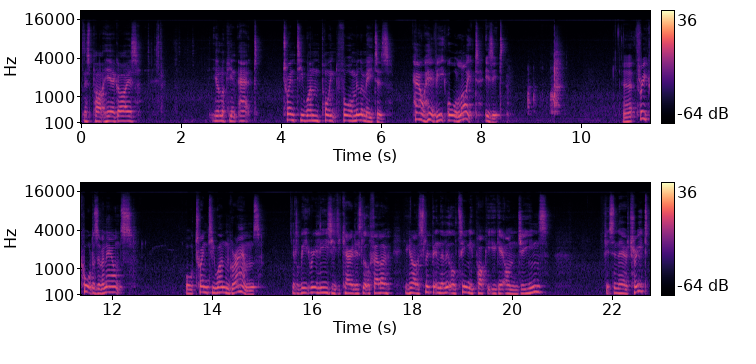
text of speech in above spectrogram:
this part here, guys, you're looking at 21.4 millimeters. How heavy or light is it? Uh, three quarters of an ounce or 21 grams. It'll be really easy to carry this little fellow. You can either slip it in the little teeny pocket you get on jeans, fits in there a treat,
